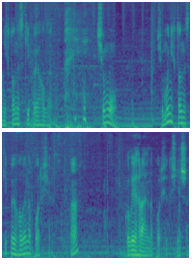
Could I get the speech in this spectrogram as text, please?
ніхто не скіпає голи. Чому? Чому ніхто не скіпає голи на Порші? А? Коли я граю на Порші, точніше.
